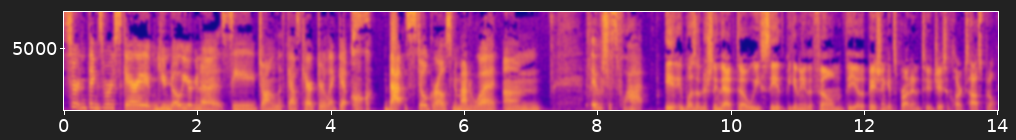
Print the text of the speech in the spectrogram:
certain things were scary. You know, you're gonna see John Lithgow's character like get that's still gross no matter what. Um, it was just flat. It, it was interesting that uh, we see at the beginning of the film the uh, the patient gets brought into Jason Clarke's hospital,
